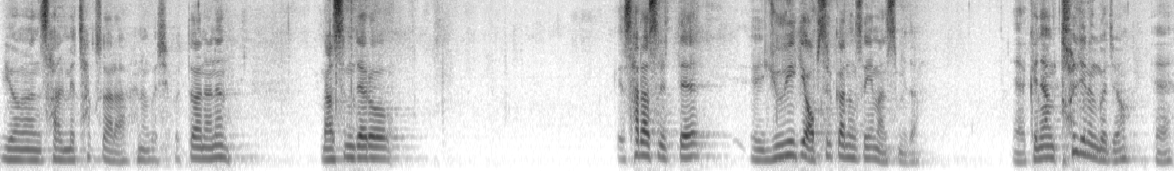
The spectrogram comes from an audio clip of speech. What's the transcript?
위험한 삶에 착수하라 하는 것이고 또 하나는 말씀대로 살았을 때 유익이 없을 가능성이 많습니다. 예, 그냥 털리는 거죠. 예,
